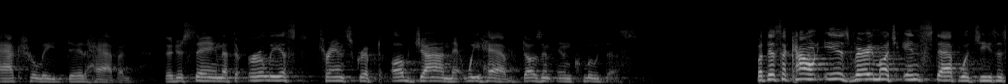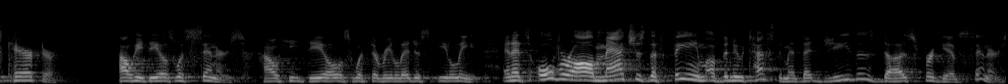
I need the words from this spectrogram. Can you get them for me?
actually did happen. They're just saying that the earliest transcript of John that we have doesn't include this. But this account is very much in step with Jesus' character, how he deals with sinners, how he deals with the religious elite. And it overall matches the theme of the New Testament that Jesus does forgive sinners.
